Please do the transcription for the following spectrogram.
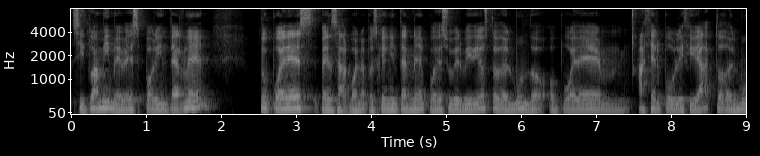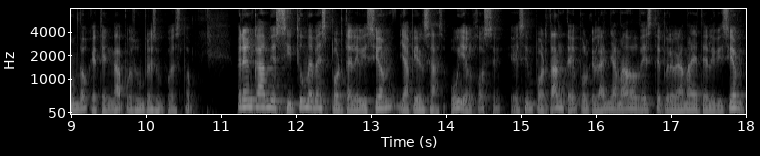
si tú a mí me ves por Internet, tú puedes pensar, bueno, pues que en Internet puede subir vídeos todo el mundo o puede mm, hacer publicidad todo el mundo que tenga pues un presupuesto. Pero en cambio, si tú me ves por televisión, ya piensas, uy, el José, es importante porque le han llamado de este programa de televisión.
